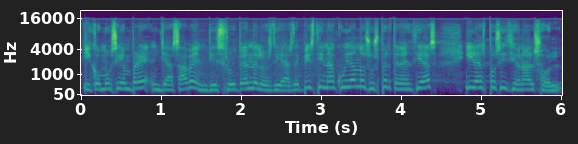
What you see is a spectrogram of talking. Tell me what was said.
Y como siempre, ya saben, disfruten de los días de piscina cuidando sus pertenencias y la exposición al sol.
